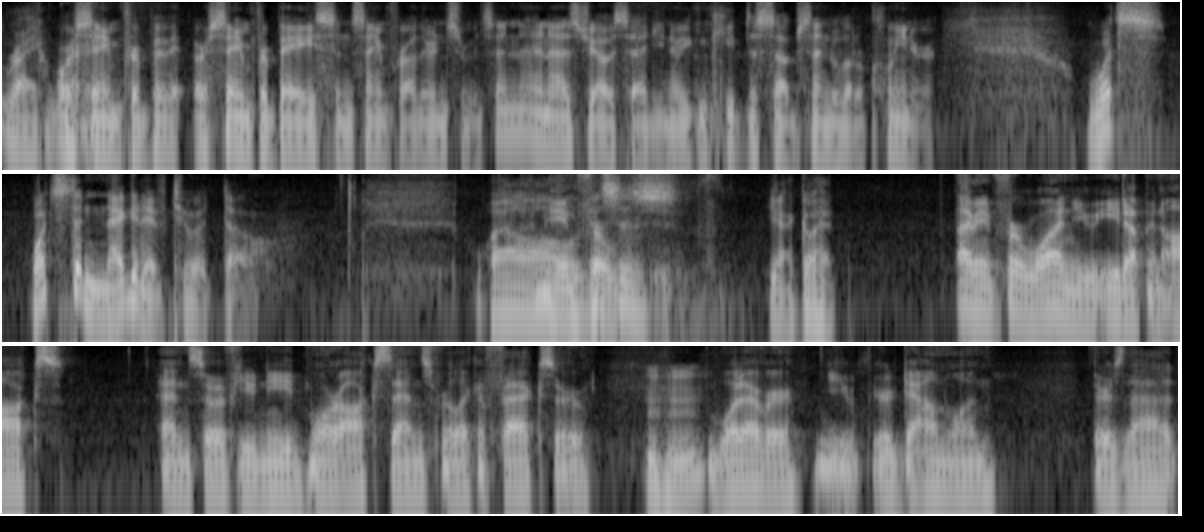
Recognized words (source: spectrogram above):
Right, Or right. same for ba- or same for bass and same for other instruments. And and as Joe said, you know, you can keep the sub send a little cleaner. What's what's the negative to it though? Well, I mean, for- this is yeah. Go ahead. I mean, for one, you eat up an aux, and so if you need more aux sends for like effects or mm-hmm. whatever, you you're down one. There's that.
